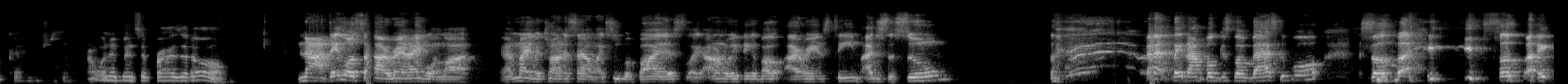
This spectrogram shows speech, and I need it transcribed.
Okay, interesting. I wouldn't have been surprised at all. Nah, if they lost to Iran. I ain't gonna lie. and I'm not even trying to sound like super biased. Like I don't know anything about Iran's team. I just assume they're not focused on basketball. So like, so like,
